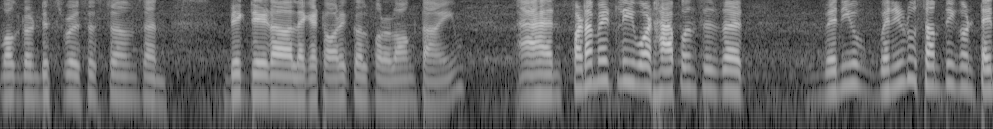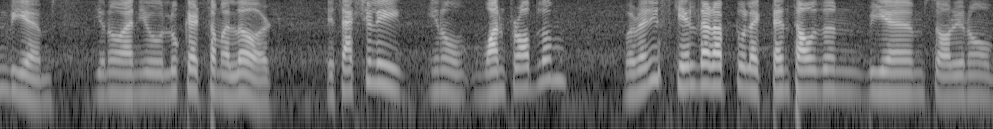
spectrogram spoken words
worked on distributed systems and big data like at Oracle for a long time. And fundamentally what happens is that when you, when you do something on 10 VMs, you know, and you look at some alert, it's actually, you know, one problem, but when you scale that up to like 10,000 VMs or, you know,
